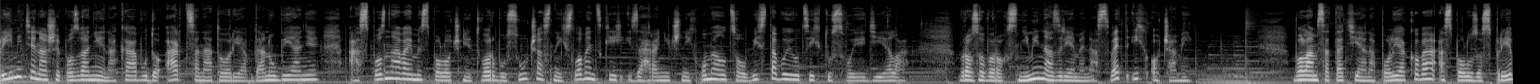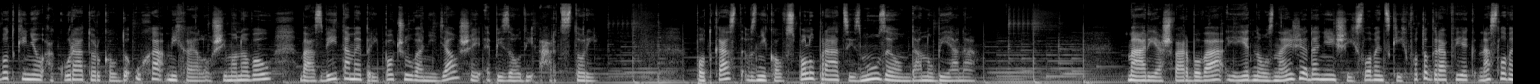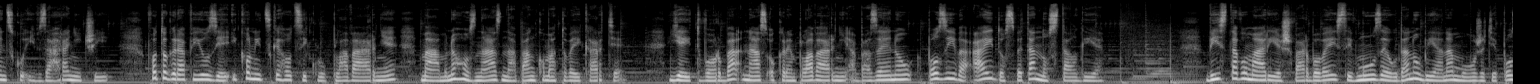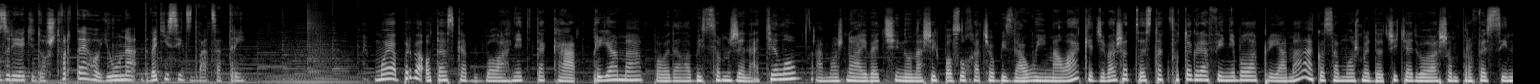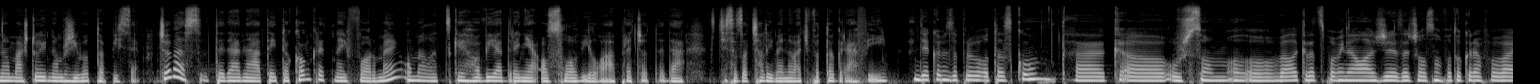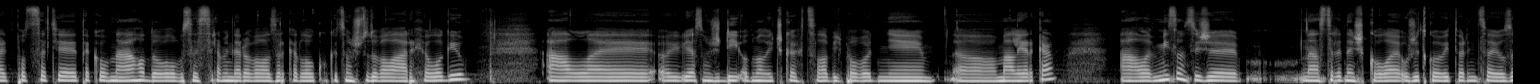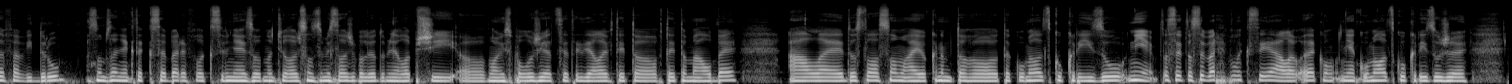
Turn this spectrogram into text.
Príjmite naše pozvanie na kávu do Art Sanatória v Danubiane a spoznávajme spoločne tvorbu súčasných slovenských i zahraničných umelcov vystavujúcich tu svoje diela. V rozhovoroch s nimi nazrieme na svet ich očami. Volám sa Tatiana Poliaková a spolu so sprievodkyňou a kurátorkou do ucha Michailou Šimonovou vás vítame pri počúvaní ďalšej epizódy Art Story. Podcast vznikol v spolupráci s Múzeom Danubiana. Mária Švarbová je jednou z najžiadanejších slovenských fotografiek na Slovensku i v zahraničí. Fotografiu z jej ikonického cyklu Plavárne má mnoho z nás na bankomatovej karte. Jej tvorba nás okrem plavární a bazénov pozýva aj do sveta nostalgie. Výstavu Márie Švarbovej si v múzeu Danubiana môžete pozrieť do 4. júna 2023. Moja prvá otázka by bola hneď taká priama, povedala by som, že na telo a možno aj väčšinu našich posluchačov by zaujímala, keďže vaša cesta k fotografii nebola priama, ako sa môžeme dočítať vo vašom profesijnom a študijnom životopise. Čo vás teda na tejto konkrétnej forme umeleckého vyjadrenia oslovilo a prečo teda ste sa začali venovať fotografii? Ďakujem za prvú otázku. Tak uh, už som uh, veľakrát spomínala, že začala som fotografovať v podstate takou náhodou, lebo sestra mi darovala zrkadlovku, keď som študovala archeológiu. Ale ja som vždy od malička chcela byť pôvodne uh, malierka ale myslím si, že na strednej škole užitková výtvarnica Jozefa Vidru som sa nejak tak seba reflexívne aj zhodnotila, že som si myslela, že boli odo mňa lepší uh, moji spolužiaci a tak ďalej v tejto, v tejto malbe. Ale dostala som aj okrem toho takú umeleckú krízu, nie, to je to seba reflexia, ale takú nejakú umeleckú krízu, že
